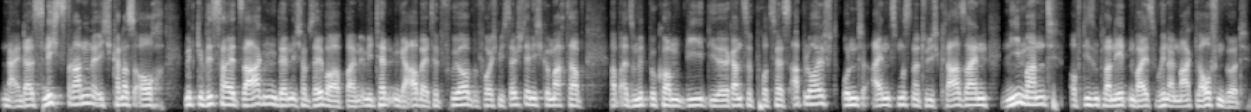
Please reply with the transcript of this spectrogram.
Nein, da ist nichts dran. Ich kann das auch mit Gewissheit sagen, denn ich habe selber beim Emittenten gearbeitet früher, bevor ich mich selbstständig gemacht habe, habe also mitbekommen, wie dieser ganze Prozess abläuft. Und eins muss natürlich klar sein, niemand auf diesem Planeten weiß, wohin ein Markt laufen wird.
